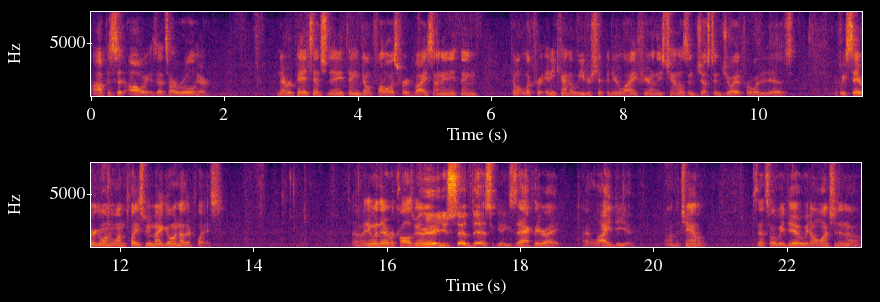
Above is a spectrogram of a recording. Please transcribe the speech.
Opposite always. That's our rule here. Never pay attention to anything. Don't follow us for advice on anything. Don't look for any kind of leadership in your life here on these channels and just enjoy it for what it is. If we say we're going one place, we might go another place. So anyone that ever calls me, hey, you said this, exactly right. I lied to you on the channel. So that's what we do. We don't want you to know.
